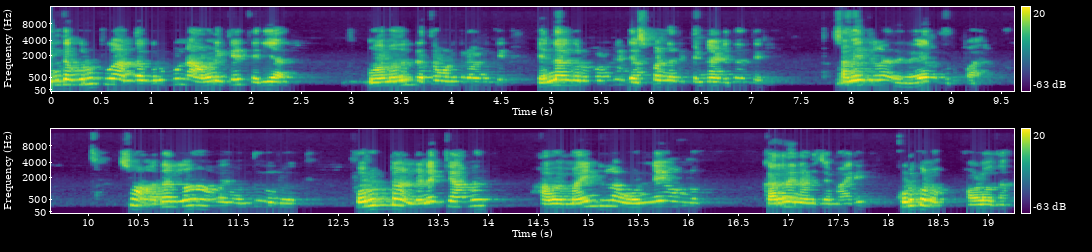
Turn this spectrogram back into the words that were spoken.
இந்த குரூப் அந்த குரூப்னு அவனுக்கே தெரியாது. முதல் ரத்தம் கொடுக்குறவனுக்கு என்ன குரூப்னு டெஸ்ட் பண்ணது பின்னாடி தான் தெரியும். சமயத்துல அது ரேர் குரூப்பா இருக்கும். ஸோ அதெல்லாம் அவன் வந்து ஒரு பொருட்டா நினைக்காம அவன் மைண்ட்ல ஒன்னே ஒண்ணு கருணை நினைச்ச மாதிரி கொடுக்கணும் அவ்வளவுதான்.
